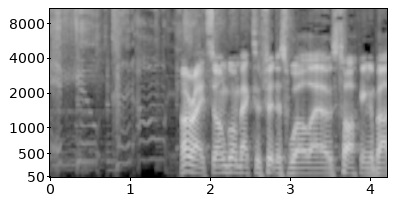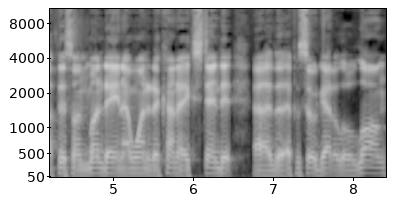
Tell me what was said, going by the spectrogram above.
If you could only. All right, so I'm going back to Fitness Well. I was talking about this on Monday and I wanted to kind of extend it. Uh, the episode got a little long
